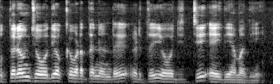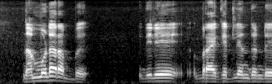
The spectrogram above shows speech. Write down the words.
ഉത്തരവും ചോദ്യമൊക്കെ ഇവിടെ തന്നെ ഉണ്ട്. എടുത്ത് യോജിച്ച് എഴുതിയാൽ മതി. നമ്മുടെ റബ്ബ് ഇതിൽ ബ്രാക്കറ്റിൽ എന്തുണ്ട്?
